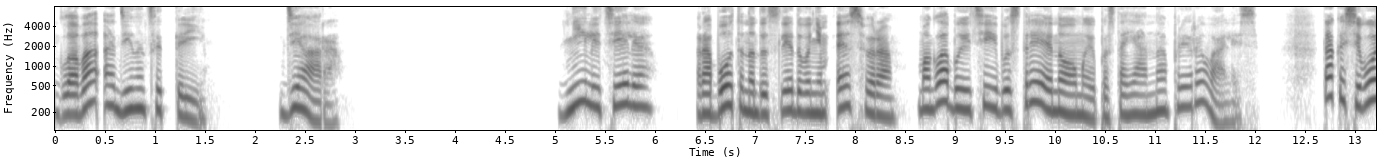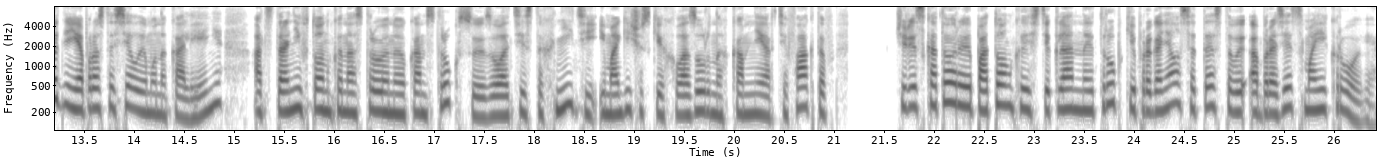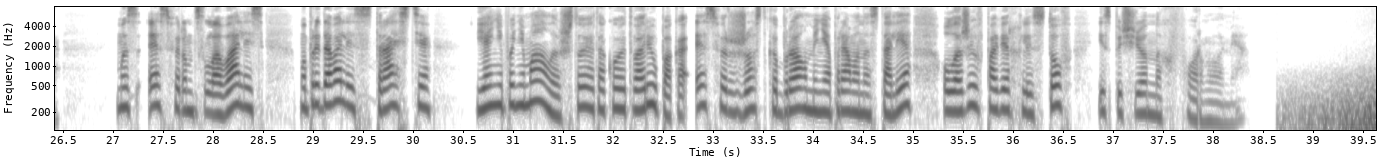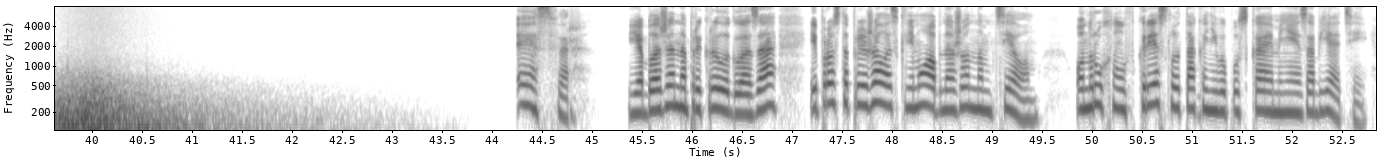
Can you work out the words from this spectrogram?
Глава 11.3. Диара. Дни летели. Работа над исследованием Эсфера могла бы идти и быстрее, но мы постоянно прерывались. Так и сегодня я просто села ему на колени, отстранив тонко настроенную конструкцию золотистых нитей и магических лазурных камней артефактов, через которые по тонкой стеклянной трубке прогонялся тестовый образец моей крови — мы с Эсфером целовались, мы предавались страсти. Я не понимала, что я такое творю, пока Эсфер жестко брал меня прямо на столе, уложив поверх листов, испещренных формулами. Эсфер. Я блаженно прикрыла глаза и просто прижалась к нему обнаженным телом. Он рухнул в кресло, так и не выпуская меня из объятий.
